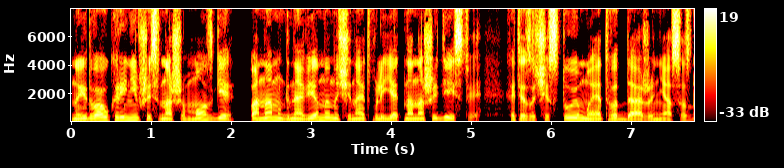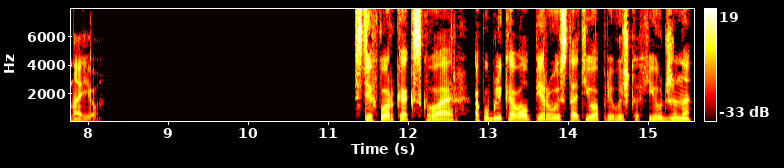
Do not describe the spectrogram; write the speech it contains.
но едва укоренившись в нашем мозге, она мгновенно начинает влиять на наши действия, хотя зачастую мы этого даже не осознаем. С тех пор, как Сквайр опубликовал первую статью о привычках Юджина,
